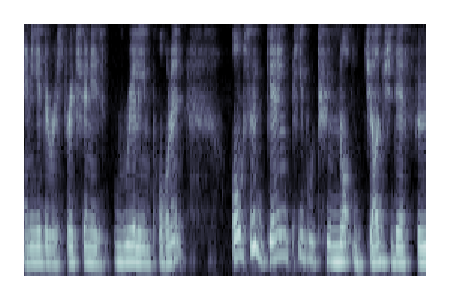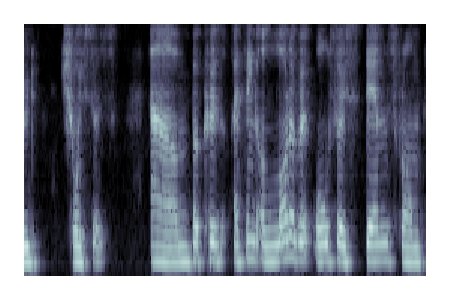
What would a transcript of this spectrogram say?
any of the restriction is really important. Also getting people to not judge their food choices um, because I think a lot of it also stems from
